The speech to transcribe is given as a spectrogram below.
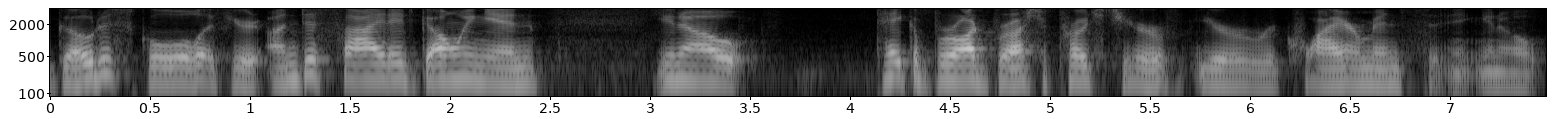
go to school if you're undecided going in, you know, take a broad brush approach to your, your requirements, you know,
